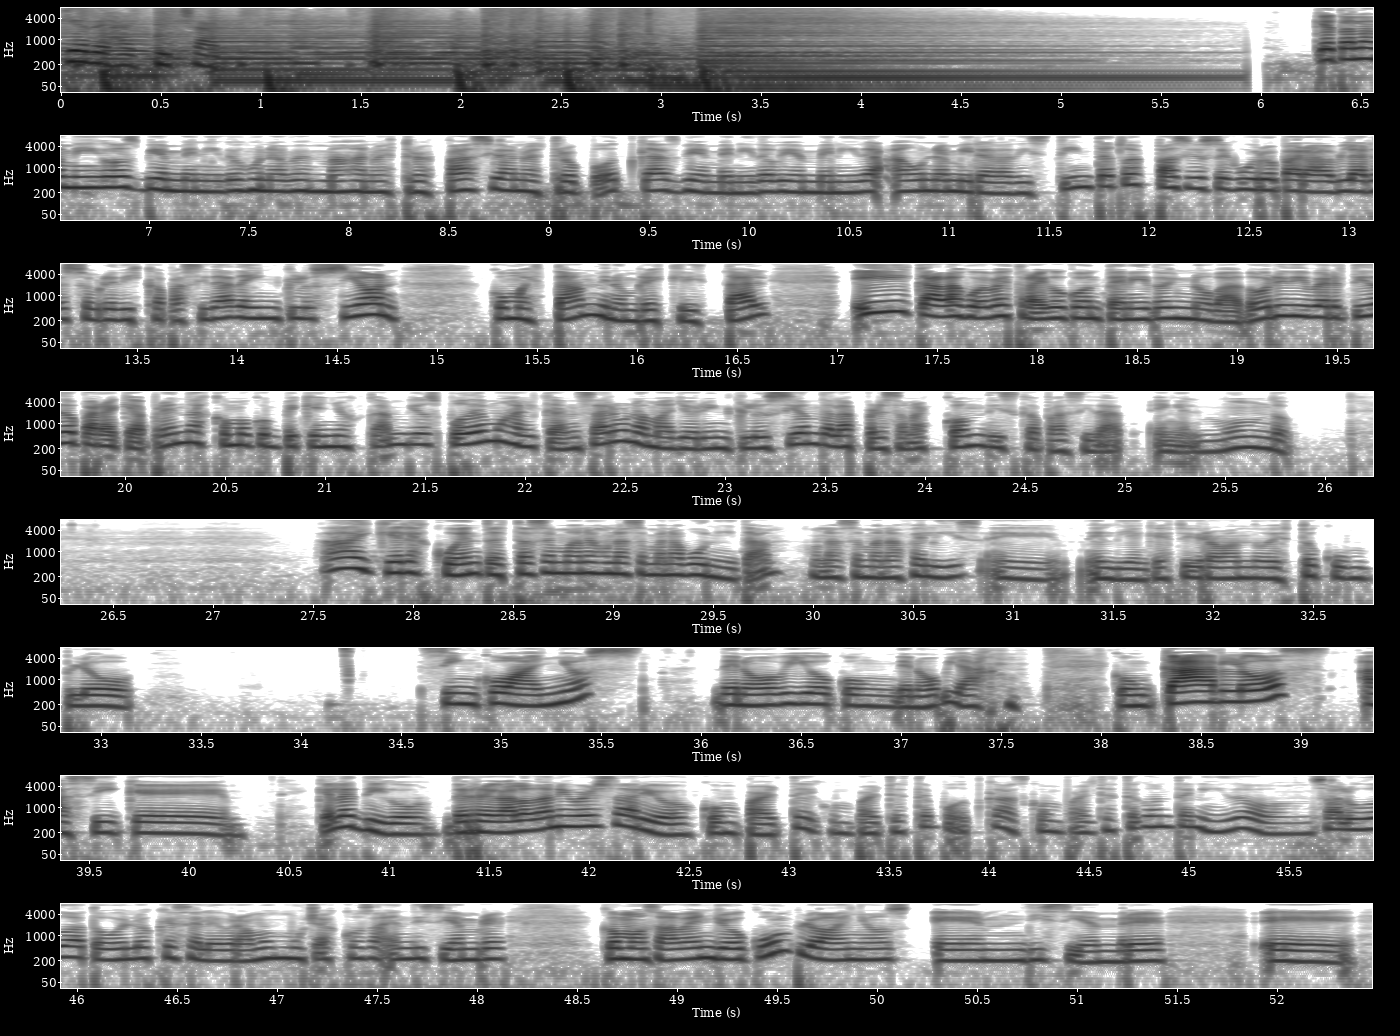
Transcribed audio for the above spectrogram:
quedes a escuchar. ¿Qué tal amigos? Bienvenidos una vez más a nuestro espacio, a nuestro podcast. Bienvenido, bienvenida a una mirada distinta, tu espacio seguro para hablar sobre discapacidad e inclusión. ¿Cómo están? Mi nombre es Cristal y cada jueves traigo contenido innovador y divertido para que aprendas cómo con pequeños cambios podemos alcanzar una mayor inclusión de las personas con discapacidad en el mundo. Ay, ¿qué les cuento? Esta semana es una semana bonita, una semana feliz. Eh, el día en que estoy grabando esto cumplo cinco años de novio con, de novia, con Carlos. Así que, ¿qué les digo? De regalo de aniversario, comparte, comparte este podcast, comparte este contenido. Un saludo a todos los que celebramos muchas cosas en diciembre. Como saben, yo cumplo años en diciembre. Eh,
